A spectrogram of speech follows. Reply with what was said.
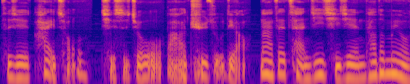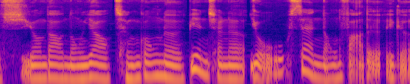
这些害虫，其实就把它驱逐掉。那在产季期间，它都没有使用到农药，成功的变成了友善农法的一个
